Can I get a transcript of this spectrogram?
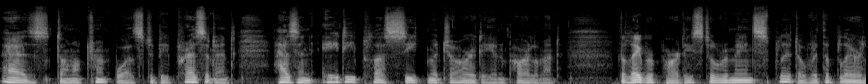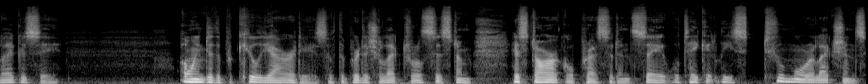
as Donald Trump was to be President, has an 80 plus seat majority in Parliament. The Labour Party still remains split over the Blair legacy. Owing to the peculiarities of the British electoral system, historical precedents say it will take at least two more elections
